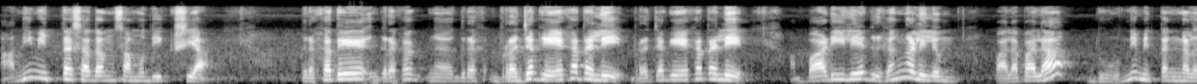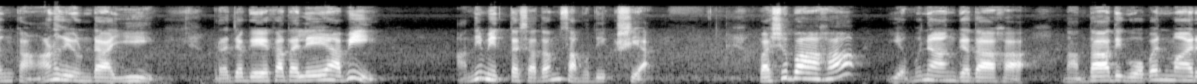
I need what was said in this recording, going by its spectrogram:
അനിമിത്തശതം സമുദീക്ഷ്യ. ഗ്രഹതേ ഗ്രഹ ഗ്രഹ വ്രജഗേഹതലേ വ്രജഗേഹതലേ. അമ്പാടിയിലെ ഗൃഹങ്ങളിലും പല പല ദുർനിമിത്തങ്ങളും കാണുകയുണ്ടായി. വ്രജഗേഹതലേ അപി അനിമിത്തശതം സമുദീക്ഷ്യ. പശുപാഹ യമുനാംഗതാഹ നന്ദാദി ഗോപന്മാർ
